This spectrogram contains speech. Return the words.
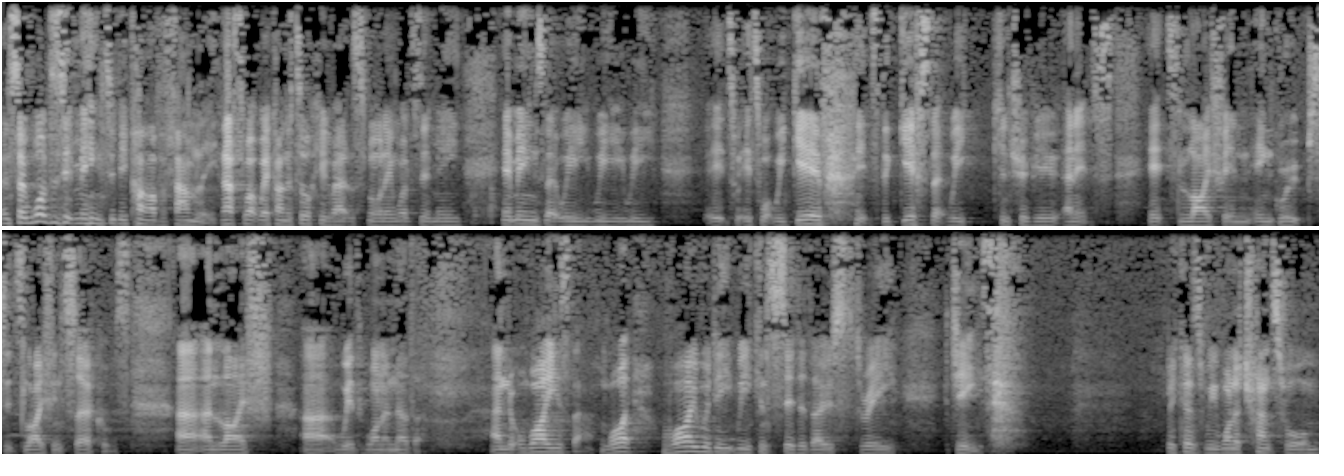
and so what does it mean to be part of a family? That's what we're kind of talking about this morning. What does it mean? It means that we, we, we, it's, it's what we give, it's the gifts that we contribute, and it's, it's life in, in groups, it's life in circles, uh, and life, uh, with one another. And why is that? Why, why would we consider those three G's? because we want to transform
